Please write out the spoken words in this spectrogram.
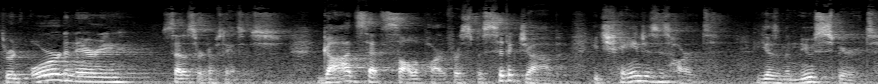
Through an ordinary set of circumstances, God sets Saul apart for a specific job. He changes his heart, He gives him a new spirit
